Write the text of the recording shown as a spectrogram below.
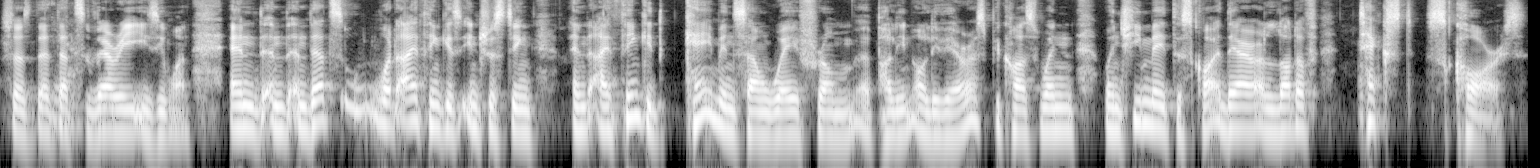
So that, that's a very easy one. And, and, and that's what I think is interesting. And I think it came in some way from uh, Pauline Oliveros because when, when she made the score, there are a lot of text scores.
